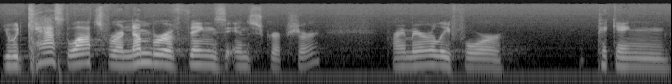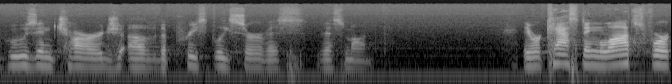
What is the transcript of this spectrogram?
You would cast lots for a number of things in Scripture, primarily for picking who's in charge of the priestly service this month. They were casting lots for,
